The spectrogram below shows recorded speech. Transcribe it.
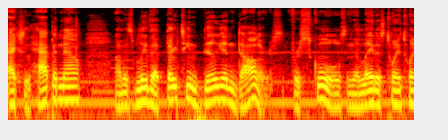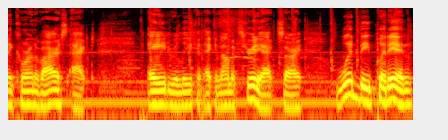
actually happen now. Um, it's believed that $13 billion for schools in the latest 2020 Coronavirus Act, Aid, Relief, and Economic Security Act, sorry, would be put in.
